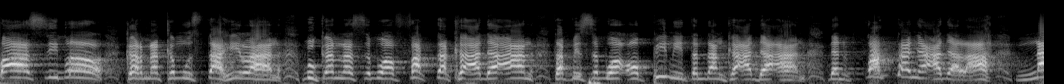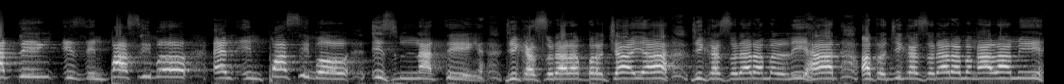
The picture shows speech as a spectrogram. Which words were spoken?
possible. Karena kemustahilan bukanlah sebuah fakta keadaan, tapi sebuah opini tentang keadaan. Dan faktanya adalah nothing is impossible and impossible is nothing. Jika saudara percaya, jika saudara melihat, atau jika saudara mengalami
